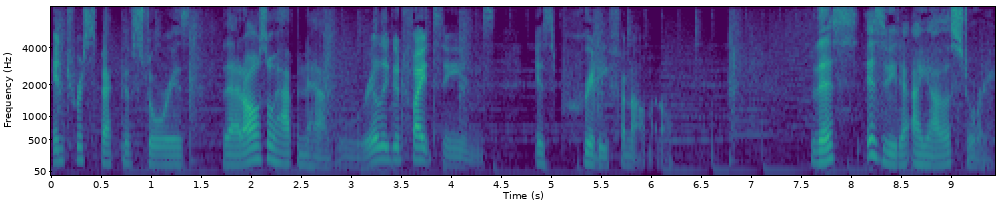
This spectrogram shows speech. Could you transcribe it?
introspective stories that also happen to have really good fight scenes is pretty phenomenal. This is Vita Ayala's story.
